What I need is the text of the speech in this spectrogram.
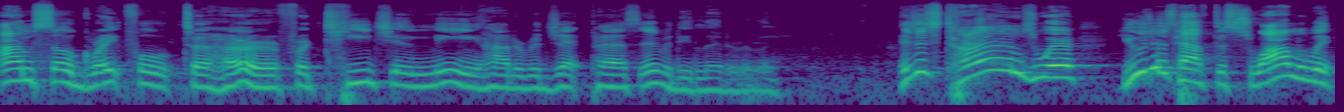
I'm so grateful to her for teaching me how to reject passivity, literally. It's just times where you just have to swallow it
